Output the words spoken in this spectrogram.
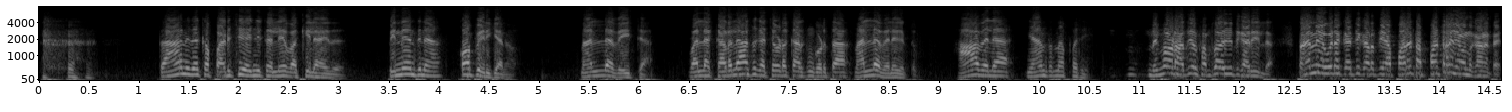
താൻ ഇതൊക്കെ പഠിച്ചു കഴിഞ്ഞിട്ടല്ലേ വക്കീലായത്. പിന്നെ എന്തിനാ? കോപ്പി അടിക്കാനോ? നല്ല വെയിറ്റാ വല്ല കടലാസ് കച്ചവടക്കാർക്കും കൊടുത്താ നല്ല വില കിട്ടും. ആ വില ഞാൻ തന്നാ പോരെ. നിങ്ങളോട് അധികം സംസാരിച്ചിട്ട് കാര്യമില്ല. തന്നെ ഇവിടെ കറ്റി കടത്തി ആ പരട്ട പട്ട ഞാൻ ഒന്ന് കാണട്ടെ.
